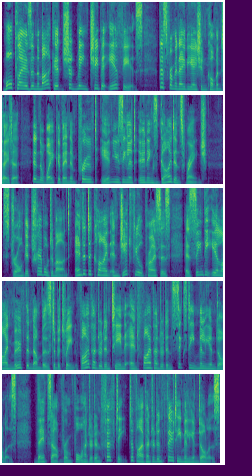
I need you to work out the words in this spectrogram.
More players in the market should mean cheaper airfares. This from an aviation commentator in the wake of an improved Air New Zealand earnings guidance range. Stronger travel demand and a decline in jet fuel prices has seen the airline move the numbers to between 510 and 560 million dollars. That's up from 450 to 530 million dollars.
